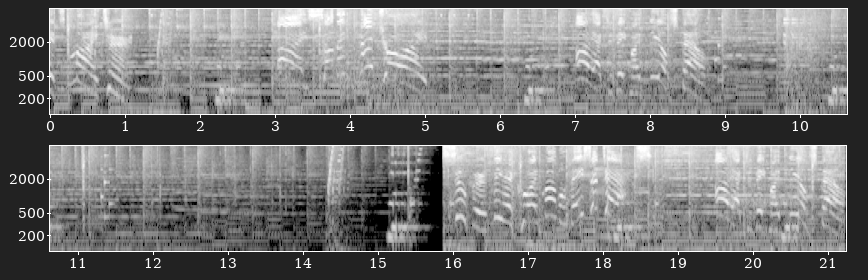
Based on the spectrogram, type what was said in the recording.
It's my turn! I summon Metroid! I activate my field spell! Super Vehicroid Mobile Base attacks! I activate my field spell!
